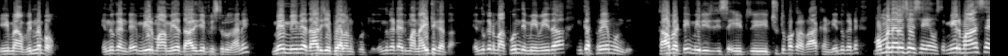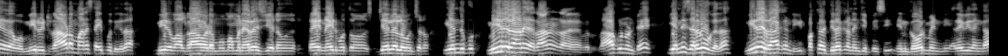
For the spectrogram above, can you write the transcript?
ఈ మా విన్నపం. ఎందుకంటే మీరు మా మీద దాడి చేపిస్తారు కానీ మేము మీ మీద దాడి చేయాలనుకోవట్లేదు ఎందుకంటే అది మా నైతికత. ఎందుకంటే మాకుంది మీ మీద ఇంకా ప్రేమ ఉంది. కాబట్టి మీరు ఈ- చుట్టుపక్కల రాకండి. ఎందుకంటే మమ్మల్ని అరెస్ట్ చేసే ఏం వస్తుంది మీరు మానేస్తే మీరు ఇటు రావడం మానేస్తే అయిపోద్ది కదా. మీరు వాళ్ళు రావడము మమ్మల్ని అరెస్ట్ చేయడం నైట్ నైట్ మొత్తం జైల్లో ఉంచడం ఎందుకు? మీరే రానే రాన రాకుండా ఉంటే ఇవన్నీ జరగవు కదా. మీరే రాకండి ఇటు పక్కన తిరగండి అని చెప్పేసి నేను గవర్నమెంట్ని అదేవిధంగా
